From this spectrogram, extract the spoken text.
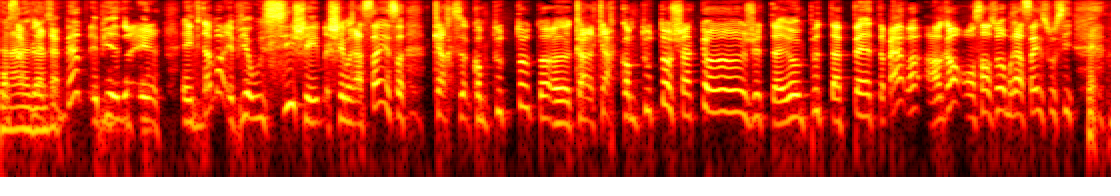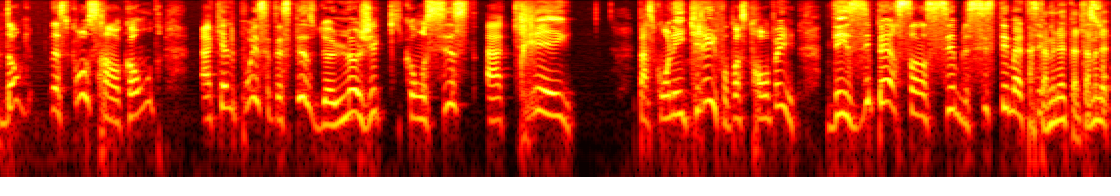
on Dans- dans- la tapette, et puis euh, et- évidemment, et puis il y a aussi chez, chez Brassens, car comme tout, tout, euh, car, car comme tout un chacun, j'étais un peu tapette. Ah, bah, encore, on censure Brassens aussi. Donc, est-ce qu'on se rend compte à quel point cette espèce de logique qui consiste à créer Parce qu'on les crée, il faut pas se tromper. Des hypersensibles systématiques. Attends une minute, attends minute.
